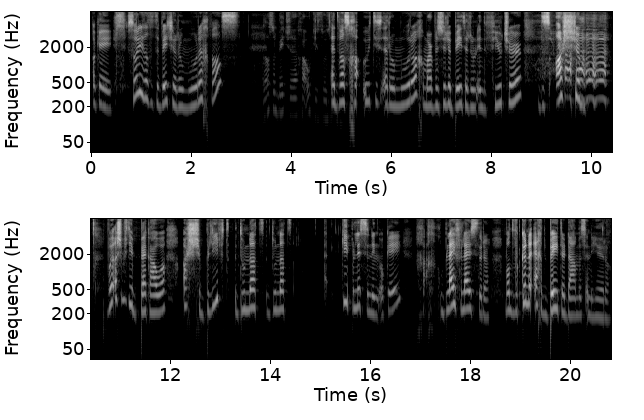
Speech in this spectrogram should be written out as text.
Oké, sorry dat het een beetje rumoerig was. Dat was een beetje chaotisch. Het was chaotisch en rumoerig, maar we zullen beter doen in the future. Dus als je Wil je alsjeblieft je bek houden? Alsjeblieft, do not, do not keep listening, oké? Blijf luisteren. Want we kunnen echt beter, dames en heren.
